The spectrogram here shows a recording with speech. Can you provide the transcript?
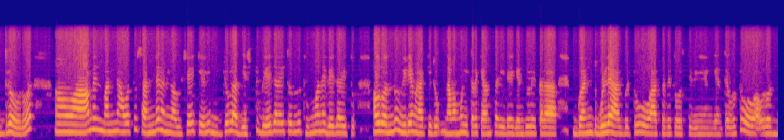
ಇದ್ರು ಅವರು. ಆಮೇಲೆ ಮೊನ್ನೆ ಅವತ್ತು ಸಂಡೆ ನನಗೆ ಆ ವಿಷಯ ಕೇಳಿ ನಿಜವಾಗ್ಲೂ ಅದು ಎಷ್ಟು ಬೇಜಾರಾಯ್ತು ಅಂದ್ರೆ ತುಂಬಾನೇ ಬೇಜಾರಾಯ್ತು. ಅವ್ರು ಒಂದು ವಿಡಿಯೋ ಮಾಡಾಕಿದ್ರು. ನಮ್ಮಮ್ಮಗೆ ಈ ತರ ಕ್ಯಾನ್ಸರ್ ಇದೆ ಗಂಟ್ಲು ಈ ತರ ಗಂಟ್ ಗುಳ್ಳೆ ಆಗ್ಬಿಟ್ಟು ಆಸ್ಪತ್ರೆ ತೋರಿಸ್ತೀವಿ ಹಂಗೆ ಅಂತ ಹೇಳ್ಬಿಟ್ಟು ಅವ್ರು ಒಂದು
